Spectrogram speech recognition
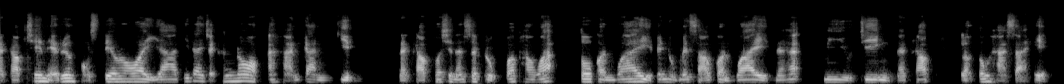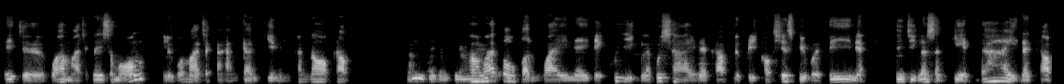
นะครับ เช่นในเรื่องของสเตียรอยด์ยาที่ได้จากข้างนอกอาหารการกินนะครับ เพราะฉะนั้นสรุปว่าภาวะโตก่อนวัยเป็นหนุ่มเป็นสาวก่อนวัยนะฮะมีอยู่จริงนะครับ เราต้องหาสาเหตุให้เจอว่ามาจากในสมอง หรือว่ามาจากอาหารการกินข้างนอกครับ ภาวะโตก่อนวัยในเด็กผู้หญิงและผู้ชายนะครับหรือ precocious puberty เนี่ยจริงๆ แล้วสังเกตได้นะครับ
